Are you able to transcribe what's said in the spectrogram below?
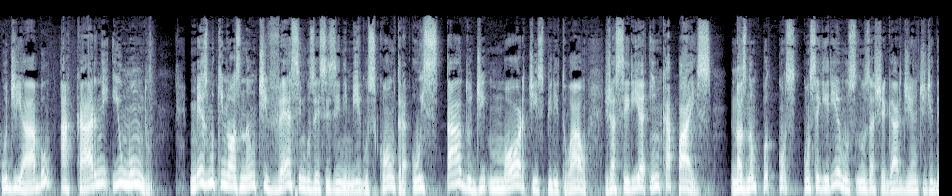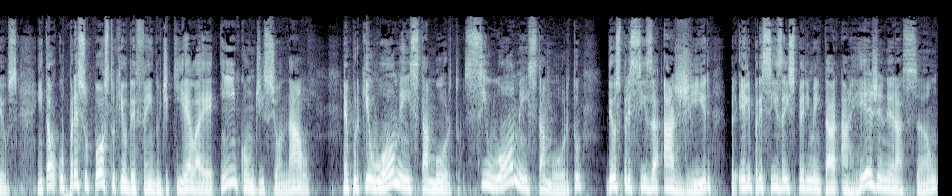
o diabo, a carne e o mundo. mesmo que nós não tivéssemos esses inimigos contra, o estado de morte espiritual já seria incapaz. Nós não cons conseguiríamos nos achegar diante de Deus. Então, o pressuposto que eu defendo de que ela é incondicional é porque o homem está morto. Se o homem está morto, Deus precisa agir, ele precisa experimentar a regeneração,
